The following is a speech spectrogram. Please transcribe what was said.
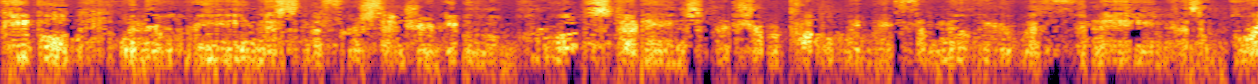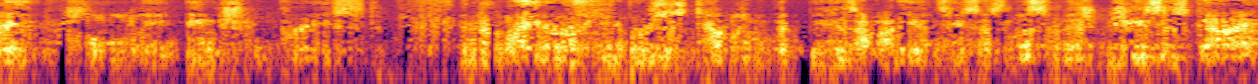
People, when they're reading this in the first century, people who grew up studying Scripture would probably be familiar with the name as a great, holy, ancient priest. And the writer of Hebrews is telling his audience, he says, listen, this Jesus guy,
